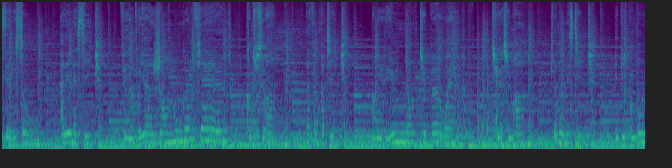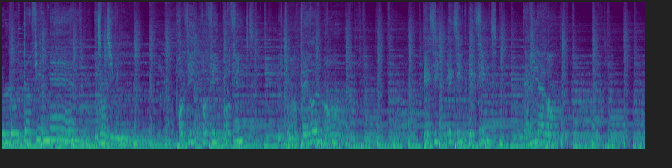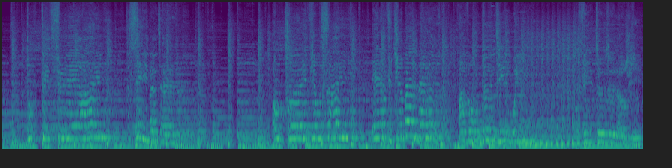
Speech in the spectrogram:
C'est le saut à l'élastique. Fais un voyage en montgolfière. Quand tu seras la femme pratique, dans les réunions tu ouais Tu assumeras choix domestique. Et puis ton boulot d'infirmière. Ils ont dit oui. Profite, profite, profite de ton enterrement. Exit, exit, exit ta vie d'avant. Pour tes funérailles Les fiançailles et la future belle-mère. Avant de dire oui, vite de l'orgie.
